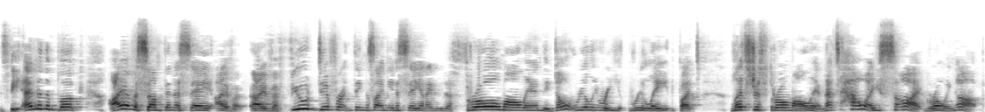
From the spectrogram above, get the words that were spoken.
it's the end of the book. I have a, something to say. I have a, I have a few different things I need to say and I need to throw them all in. They don't really re- relate, but let's just throw them all in. That's how I saw it growing up.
